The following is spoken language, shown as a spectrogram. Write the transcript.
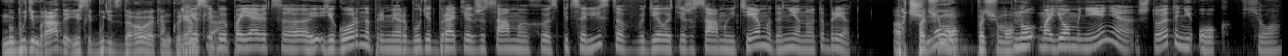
Мы будем рады, если будет здоровая конкуренция. Если бы появится э, Егор, например, будет брать тех же самых э, специалистов, делать те же самые темы, да не, ну это бред. А Почему? Почему? Почему? Ну, мое мнение, что это не ок. Все.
